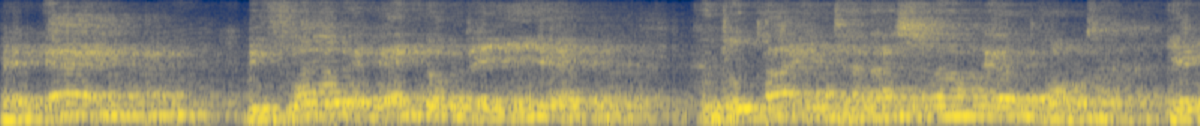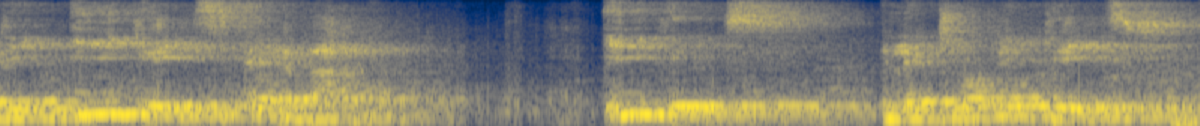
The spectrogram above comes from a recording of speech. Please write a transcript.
And then, before the end of the year, Kotoka International Airport, yɛde e-gates ɛreba. E-gates, electronic gates.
